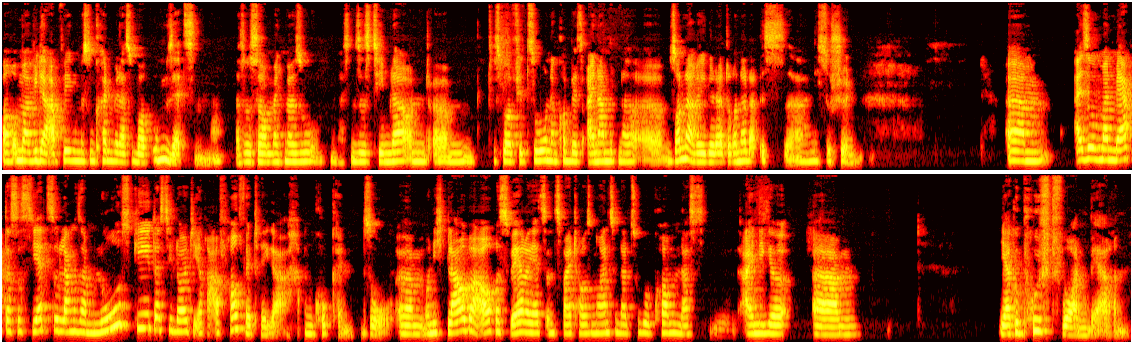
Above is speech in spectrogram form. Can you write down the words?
auch immer wieder abwägen müssen, können wir das überhaupt umsetzen. Ne? Es ist auch manchmal so, du hast ein System da und ähm, das läuft jetzt so und dann kommt jetzt einer mit einer äh, Sonderregel da drin, das ist äh, nicht so schön. Ähm, also man merkt, dass es jetzt so langsam losgeht, dass die Leute ihre AV-Verträge angucken. So ähm, und ich glaube auch, es wäre jetzt in 2019 dazu gekommen, dass einige ähm, ja geprüft worden wären.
